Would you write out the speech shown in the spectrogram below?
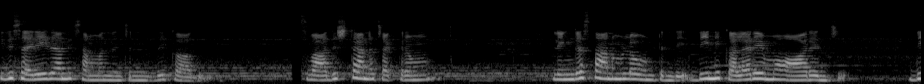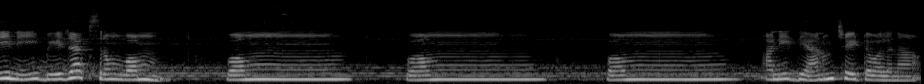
ఇది శరీరానికి సంబంధించినది కాదు. స్వాదిష్టాన చక్రం లింగస్థానంలో ఉంటుంది. దీని కలర్ ఏమో ఆరెంజ్. దీని బీజాక్షరం వం వం వం వం అని ధ్యానం చేయటం వలన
